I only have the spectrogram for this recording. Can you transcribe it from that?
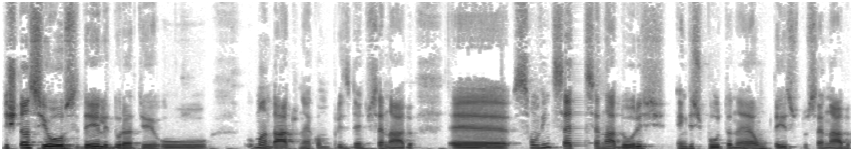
distanciou-se dele durante o, o mandato, né, como presidente do Senado. É, são 27 senadores em disputa, né? Um terço do Senado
